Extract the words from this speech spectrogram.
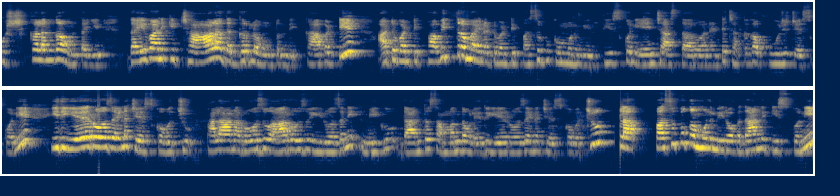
పుష్కలంగా ఉంటాయి. దైవానికి చాలా దగ్గరలో ఉంటుంది. కాబట్టి అటువంటి పవిత్రమైనటువంటి పసుపు కొమ్మును మీరు తీసుకొని ఏం చేస్తారు అని అంటే చక్కగా పూజ చేసుకొని ఇది ఏ రోజైనా చేసుకోవచ్చు. ఫలానా రోజు ఆ రోజు ఈ రోజని మీకు దానితో సంబంధం లేదు. ఏ రోజైనా చేసుకోవచ్చు. ఇట్లా పసుపు కొమ్మును మీరు ఒక దాన్ని తీసుకొని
